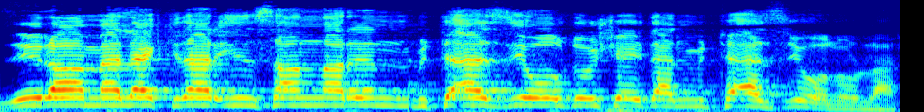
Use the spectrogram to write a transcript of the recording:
Zira melekler insanların müteezzi olduğu şeyden müteezzi olurlar.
